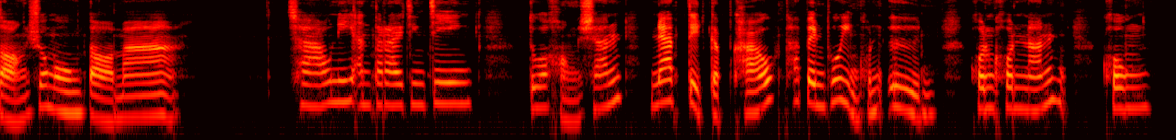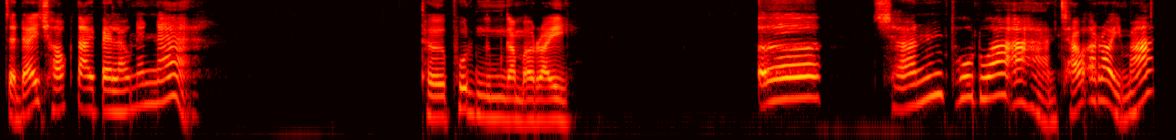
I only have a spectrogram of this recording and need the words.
สองชั่วโมงต่อมา เช้านี้อันตรายจริง ๆ ตัวของฉันแนบติดกับเขาถ้าเป็นผู้หญิงคนอื่น คนคนนั้น คงจะได้ช็อกตายไปแล้วแน่เธอพูดงึมงำอะไร เออ ฉันพูดว่าอาหารเช้าอร่อยมาก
